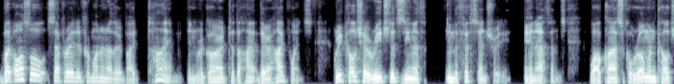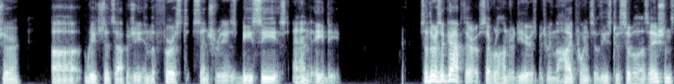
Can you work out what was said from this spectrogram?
but also separated from one another by time in regard to the high, their high points. Greek culture reached its zenith in the fifth century in Athens, while classical Roman culture uh, reached its apogee in the first centuries BC and AD. So there is a gap there of several hundred years between the high points of these two civilizations,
